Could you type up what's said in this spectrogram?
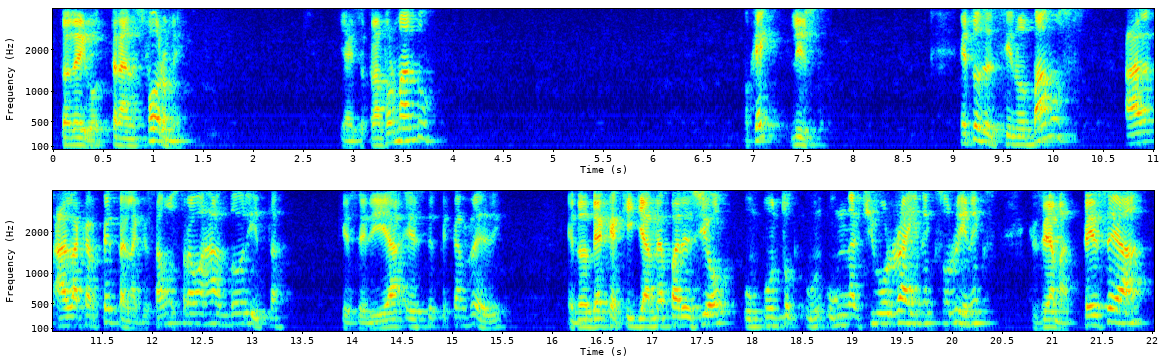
Entonces le digo, transforme. Y ahí está transformando. Ok, listo. Entonces, si nos vamos a, la carpeta en la que estamos trabajando ahorita, que sería este Tecan Ready, entonces vean que aquí ya me apareció un punto, un, archivo Rinex o Rinex que se llama TCA,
